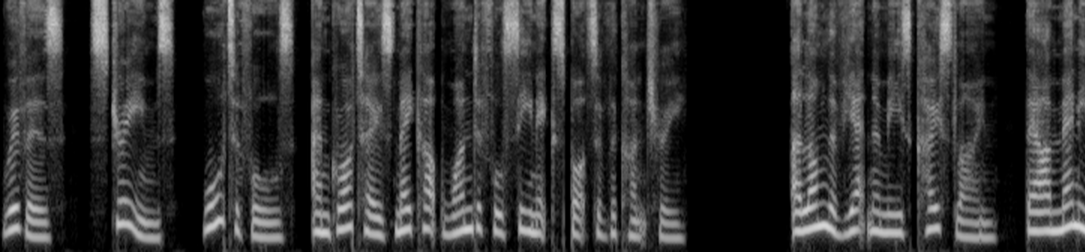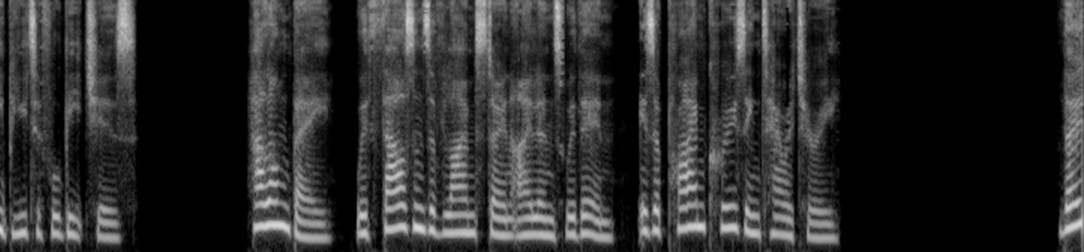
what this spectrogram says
rivers, streams, waterfalls, and grottos make up wonderful scenic spots of the country. Along the Vietnamese coastline, there are many beautiful beaches. Halong Bay, with thousands of limestone islands within, is a prime cruising territory. Those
